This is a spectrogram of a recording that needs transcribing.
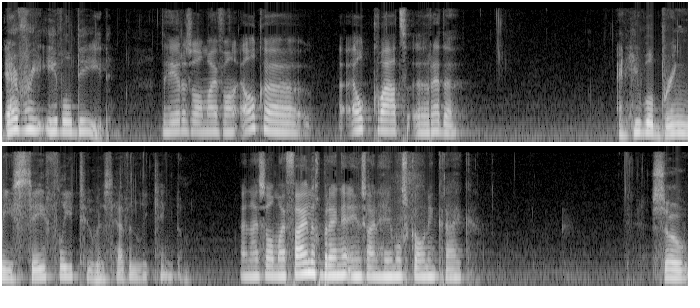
every evil deed. De Heere zal mij van elke, elk kwaad eh, redden. And He will bring me safely to His heavenly kingdom. En hij zal mij veilig brengen in zijn hemels koninkrijk. So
